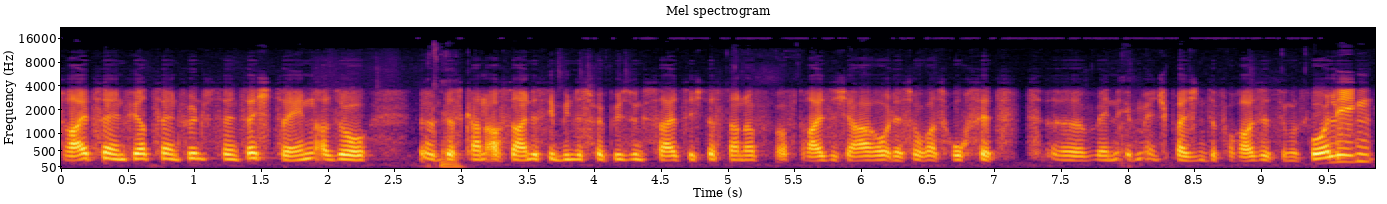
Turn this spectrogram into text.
13, 14, 15, 16. Also äh, das kann auch sein, dass die Mindestverbüßungszeit sich das dann auf, auf 30 Jahre oder sowas hochsetzt, äh, wenn eben entsprechende Voraussetzungen vorliegen.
